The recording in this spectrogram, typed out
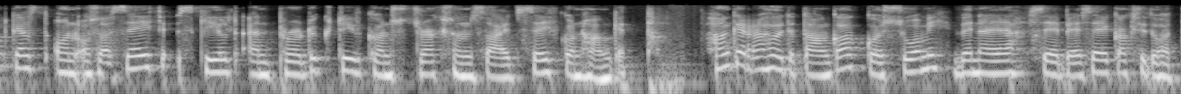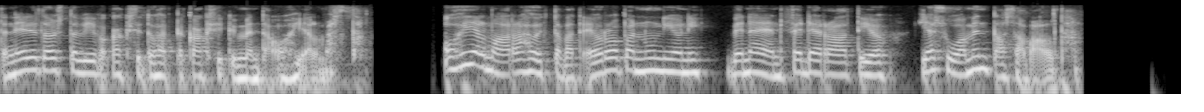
Podcast on osa Safe, Skilled and Productive Construction Site SafeCon-hanketta. Hanke rahoitetaan Kaakkois-Suomi, Venäjä, CBC 2014-2020 ohjelmasta. Ohjelmaa rahoittavat Euroopan unioni, Venäjän federaatio ja Suomen tasavalta.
